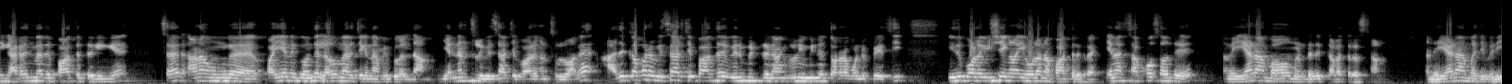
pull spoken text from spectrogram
நீங்க அரேஞ்ச் மேரேஜ் பார்த்துட்டு இருக்கீங்க சார் ஆனா உங்க பையனுக்கு வந்து லவ் மேரேஜுக்கான அமைப்புகள் தான்? என்னன்னு சொல்லி விசாரிச்சு பாருங்கன்னு சொல்லுவாங்க. அதுக்கப்புறம் விசாரிச்சு பார்த்து விரும்பிட்டு இருக்காங்கன்னு சொல்லி மீண்டும் தொடர்பு கொண்டு பேசி இது போல விஷயங்கள்லாம் எவ்வளவு நான் பார்த்திருக்கிறேன். ஏன்னா சப்போஸ் வந்து அந்த ஏழாம் பாவம்ன்றது கலத்திரஸ்தானம் அந்த ஏழாம் அதிபதி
